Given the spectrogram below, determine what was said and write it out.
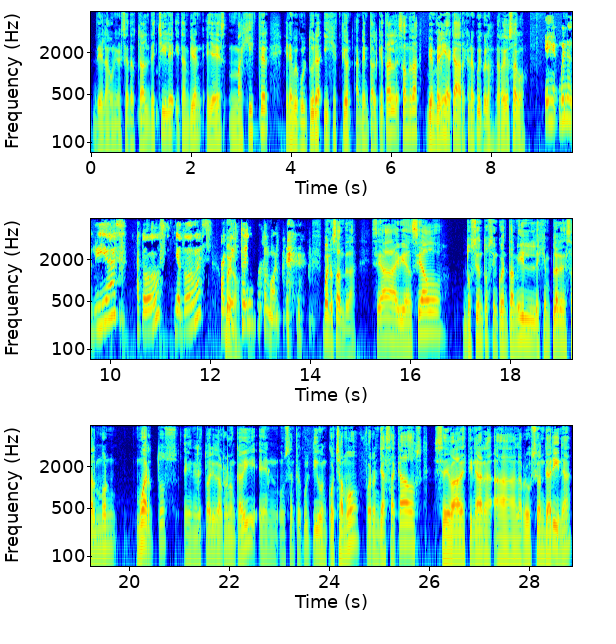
de la Universidad Austral de Chile y también ella es magíster en acuicultura y gestión ambiental. ¿Qué tal, Sandra? Bienvenida acá a Región Acuícola de Radio Sago. Eh, buenos días a todos y a todas. Aquí estoy en Puerto Montt. bueno, Sandra, se ha evidenciado 250.000 ejemplares de salmón muertos en el estuario del Reloncaví, en un centro de cultivo en Cochamó, fueron ya sacados, se va a destinar a, la producción de harina,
